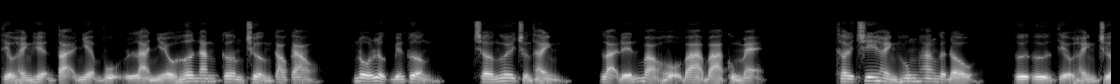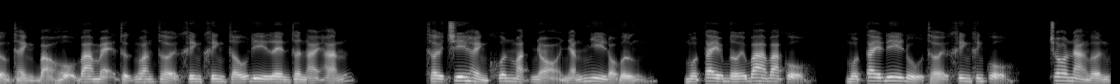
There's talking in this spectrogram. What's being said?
tiểu hành hiện tại nhiệm vụ là nhiều hơn ăn cơm trường cao cao, nỗ lực biến cường, chờ ngươi trưởng thành, lại đến bảo hộ ba ba cùng mẹ. Thời chi hành hung hăng gật đầu, ư ư tiểu hành trưởng thành bảo hộ ba mẹ thực ngoan thời khinh khinh thấu đi lên thân ái hắn. Thời chi hành khuôn mặt nhỏ nhắn nhi đỏ bừng, một tay bới ba ba cổ, một tay đi đủ thời khinh khinh cổ, cho nàng ấn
